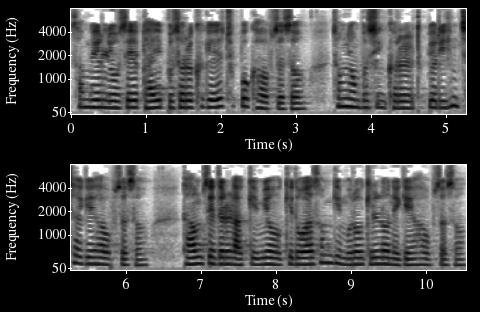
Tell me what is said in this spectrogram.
사무엘 요셉 다윗 부서를 크게 축복하옵소서. 청년부 싱크를 특별히 힘차게 하옵소서. 다음 세대를 아끼며 기도와 섬김으로 길러내게 하옵소서.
